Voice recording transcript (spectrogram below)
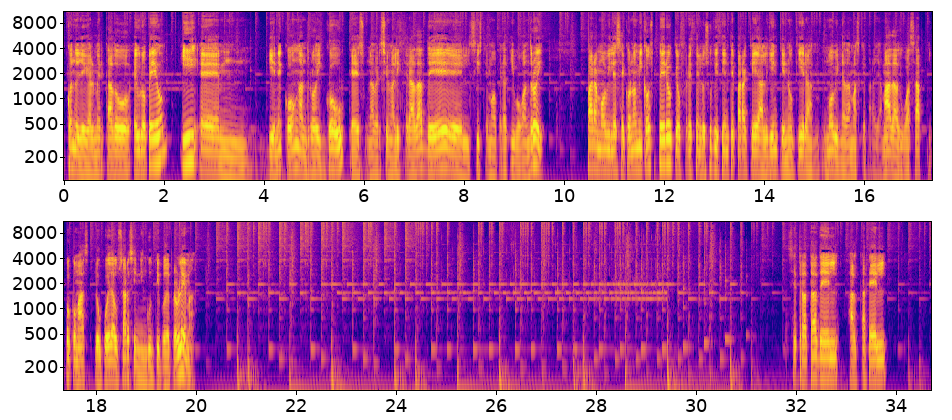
cuando llegue al mercado europeo y em, viene con Android Go, que es una versión aligerada del sistema operativo Android para móviles económicos, pero que ofrecen lo suficiente para que alguien que no quiera un móvil nada más que para llamadas, WhatsApp y poco más, lo pueda usar sin ningún tipo de problema. Se trata del Alcatel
